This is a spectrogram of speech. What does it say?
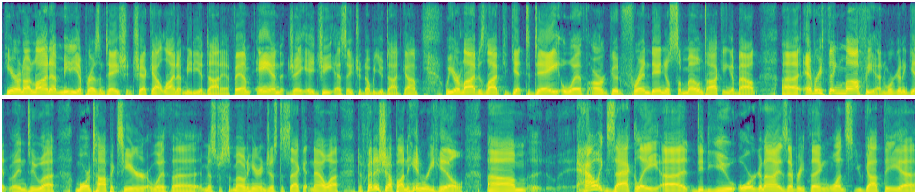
here on our Lineup Media presentation. Check out lineupmedia.fm and We are live as live could get today with our good friend Daniel Simone talking about uh, everything mafia, and we're going to get into uh, more topics here with uh, Mr. Simone here in just a second. Now, uh, to finish up on Henry Hill. Um, how exactly uh, did you organize everything once you got the uh,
